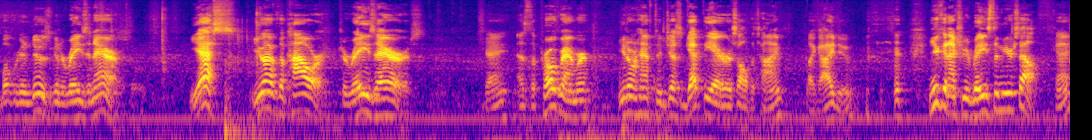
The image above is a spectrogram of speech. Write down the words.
what we're going to do is we're going to raise an error. Yes, you have the power to raise errors. Okay? As the programmer, you don't have to just get the errors all the time, like I do. you can actually raise them yourself. Okay?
